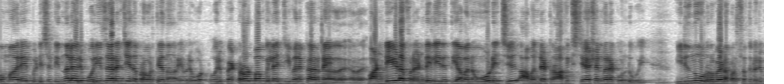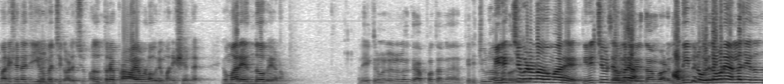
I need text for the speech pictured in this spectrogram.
ഓമാരെയും പിടിച്ചിട്ട് ഇന്നലെ ഒരു പോലീസുകാരൻ ചെയ്ത പ്രവൃത്തി എന്താണെന്ന് അറിയാം ഒരു പെട്രോൾ പമ്പിലെ ജീവനക്കാരനെ വണ്ടിയുടെ ഫ്രണ്ടിൽ ഇരുത്തി അവൻ ഓടിച്ച് അവന്റെ ട്രാഫിക് സ്റ്റേഷൻ വരെ കൊണ്ടുപോയി. ഇരുന്നൂറ് രൂപയുടെ പ്രശ്നത്തിന് ഒരു മനുഷ്യന്റെ ജീവൻ വെച്ച് കളിച്ചു. അത് ഇത്ര പ്രായമുള്ള ഒരു മനുഷ്യന്റെ ഇവന്മാരെ എന്തോ വേണം? അല്ല ഈ ക്രിമിനലുകളൊക്കെ അപ്പൊ തന്നെ പിരിച്ചുവിടുക പിരിച്ചുവിടണം ഇവന്മാരെ പിരിച്ചുവിട്ട് അത് ഇവൻ ഒരു തവണയല്ല ചെയ്തത്.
